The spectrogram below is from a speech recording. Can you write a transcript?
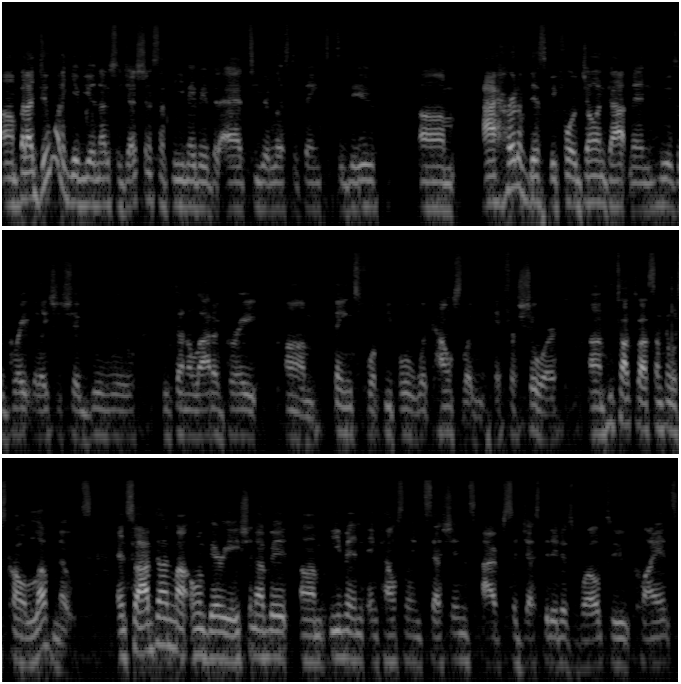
Um, but I do want to give you another suggestion, something you may be able to add to your list of things to do. Um, I heard of this before. John Gottman, who is a great relationship guru, who's done a lot of great um, things for people with counseling, eh, for sure. Um, he talked about something was called love notes. And so I've done my own variation of it. Um, even in counseling sessions, I've suggested it as well to clients.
